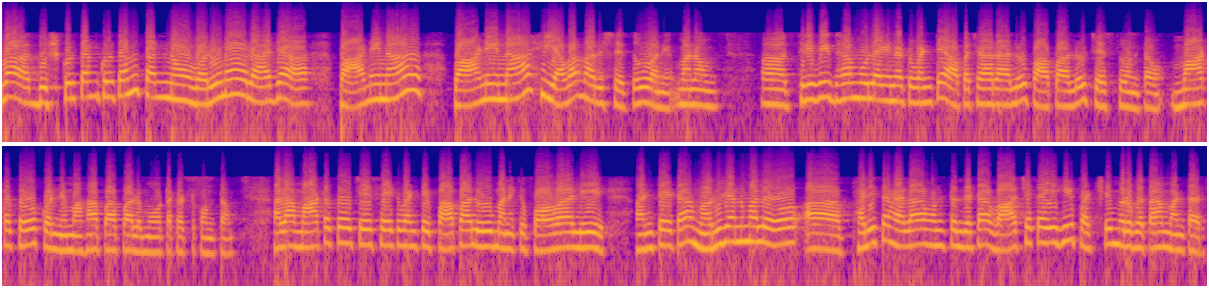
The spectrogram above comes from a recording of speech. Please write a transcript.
వా దుష్కృతం కృతం తన్నో వరుణో రాజా పాణినా పాణినా హ్యవమరుసతు అని మనం త్రివిధములైనటువంటి అపచారాలు పాపాలు చేస్తూ ఉంటాం. మాటతో కొన్ని మహాపాపాలు మూట కట్టుకుంటాం. అలా మాటతో చేసేటువంటి పాపాలు మనకి పోవాలి అంటేట మరుజన్మలో ఆ ఫలితం ఎలా ఉంటుందట? వాచకై పక్షి మృగతాం అంటారు.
